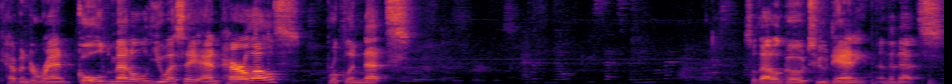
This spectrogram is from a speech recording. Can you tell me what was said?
Kevin Durant, gold medal, USA and parallels, Brooklyn Nets. So that'll go to Danny and the Nets.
